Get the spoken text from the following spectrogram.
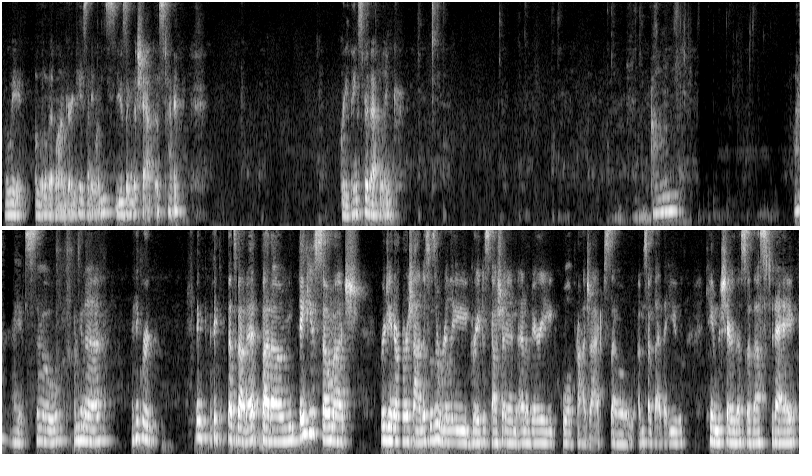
I'll wait a little bit longer in case anyone's using the chat this time. Great, thanks for that link. Um, all right, so I'm gonna, I think we're, I think, I think that's about it, but um, thank you so much, Regina Rashad. This was a really great discussion and a very cool project. So I'm so glad that you came to share this with us today.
